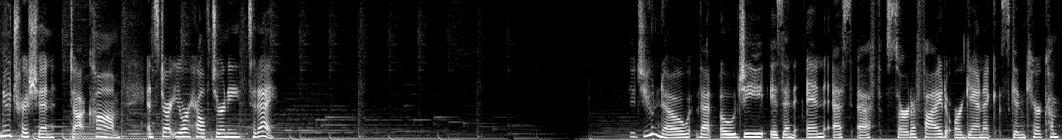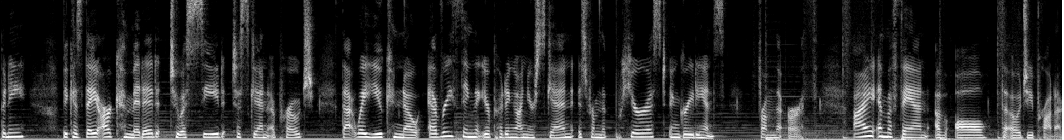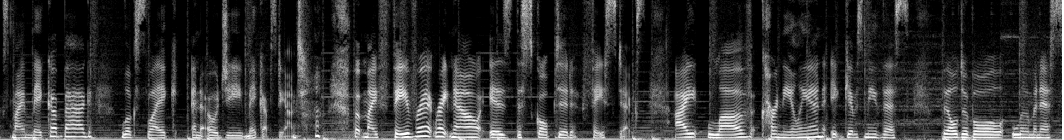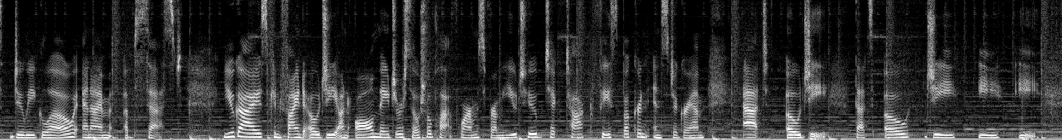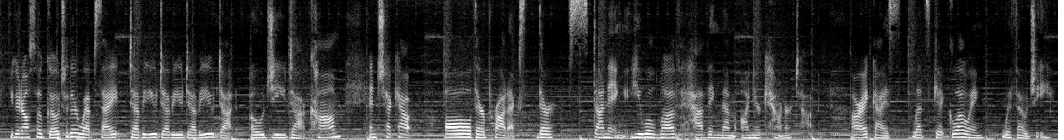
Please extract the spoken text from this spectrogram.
nutrition.com and start your health journey today. Did you know that OGee is an NSF certified organic skincare company? Because they are committed to a seed to skin approach. That way, you can know everything that you're putting on your skin is from the purest ingredients from the earth. I am a fan of all the OGee products. My makeup bag looks like an OGee makeup stand. but my favorite right now is the sculpted face sticks. I love carnelian. It gives me this buildable, luminous, dewy glow, and I'm obsessed. You guys can find OGee on all major social platforms from YouTube, TikTok, Facebook, and Instagram at OGee. That's O G E E. You can also go to their website, www.ogee.com, and check out all their products. They're stunning. You will love having them on your countertop. All right, guys, let's get glowing with OGee.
